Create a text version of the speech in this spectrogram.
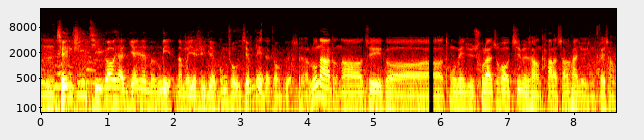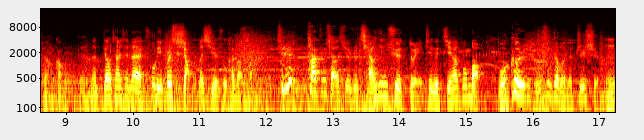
嗯，前期提高一下粘人能力，那么也是一件攻守兼备的装备。是，露娜等到这个痛苦面具出来之后，基本上他的伤害就已经非常非常高了。对，那貂蝉现在出了一本小的吸血书，看到了吗？其实他出小的吸血书强行去怼这个极寒风暴，我个人不是这么的支持。嗯，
